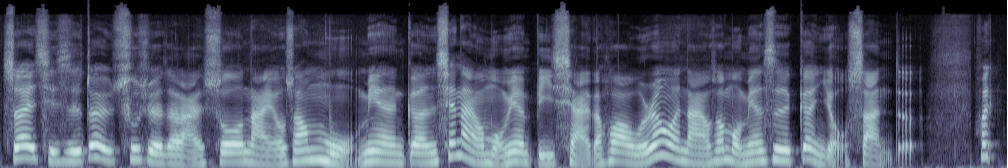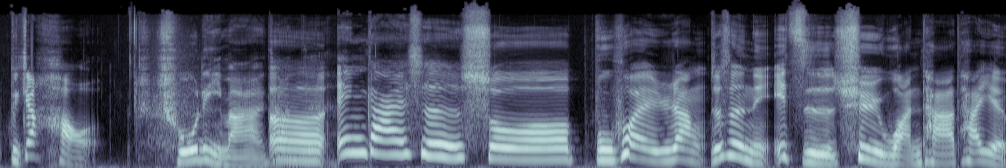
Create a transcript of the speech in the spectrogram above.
所以其实对于初学者来说，奶油霜抹面跟鲜奶油抹面比起来的话，我认为奶油霜抹面是更友善的，会比较好处理吗？呃，应该是说不会让，就是你一直去玩它，它也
